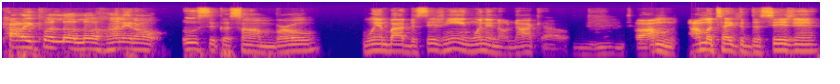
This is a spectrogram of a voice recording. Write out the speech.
probably put a little little hundred on Usyk or something, bro. Win by decision. He ain't winning no knockout. So I'm I'm gonna take the decision.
